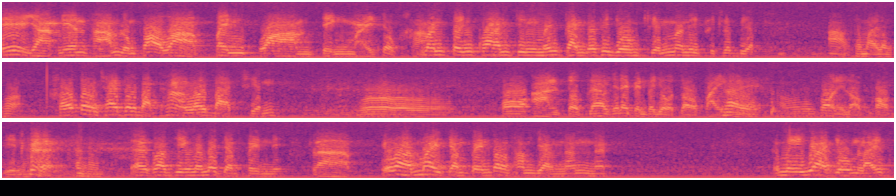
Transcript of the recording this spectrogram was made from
นี้อยากเรียนถามหลวงพ่อว่าเป็นความจริงไหมเจ้าค่ะมันเป็นความจริงเหมือนกันแต่ที่โยมเขียนมานี่ผิดระเบียบอ้าวทำไมหลวงพ่อเขาต้องใช้ธนบัตรห้าร้อยบาทเขียนโอ้พออ่านจบแล้วจะได้เป็นประโยชน์ต่อไปใช่อ๋อหลวงพ่อในรอบขอบอินแต่ความจริงมันไม่จำเป็นนี่ครับเพราะว่าไม่จำเป็นต้องทำอย่างนั้นนะก็ มีญาติโยมหลายค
